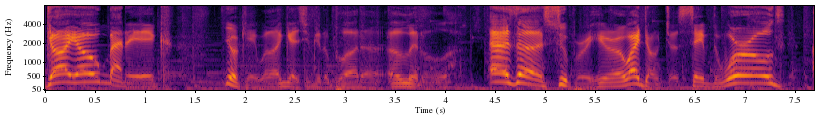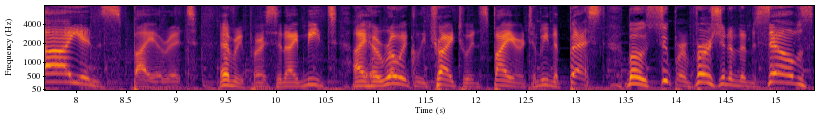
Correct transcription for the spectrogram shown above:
Guy-O-Matic. Okay, well, I guess you can applaud a, a little. As a superhero, I don't just save the world, I inspire it. Every person I meet, I heroically try to inspire to be the best, most super version of themselves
